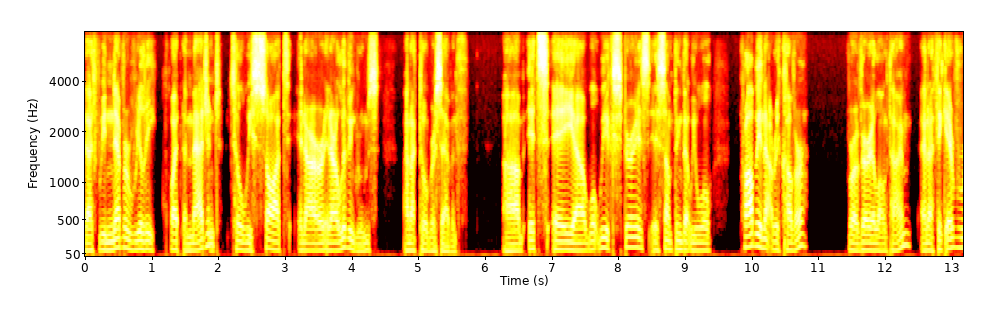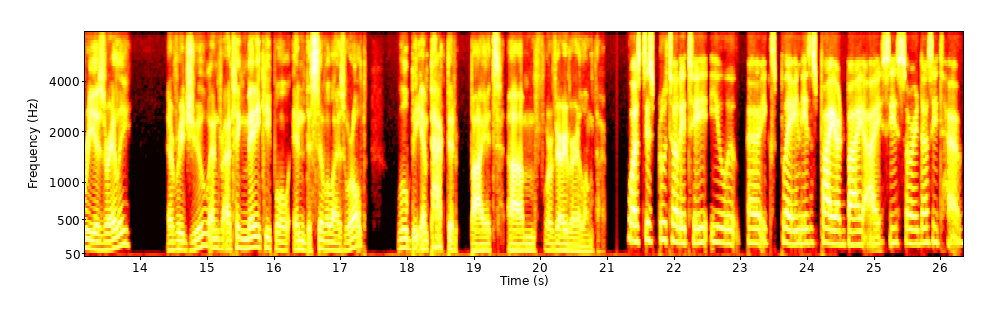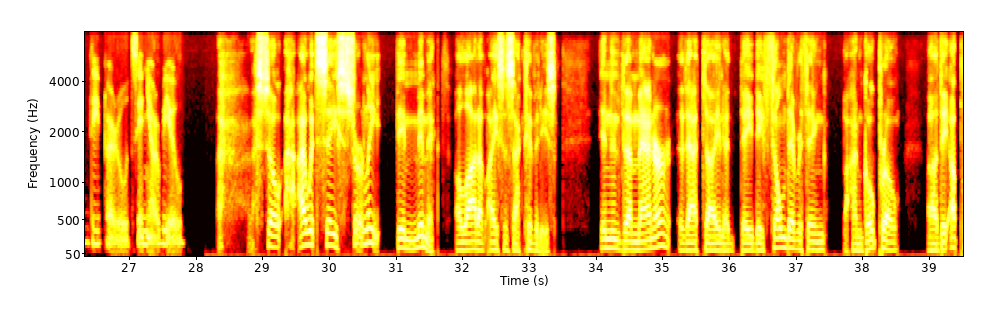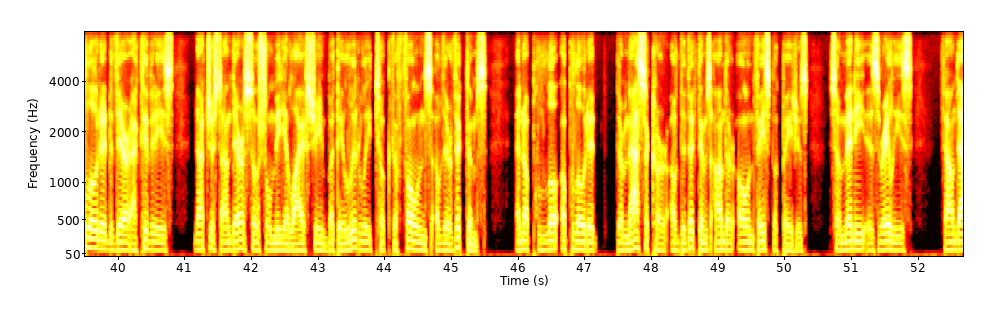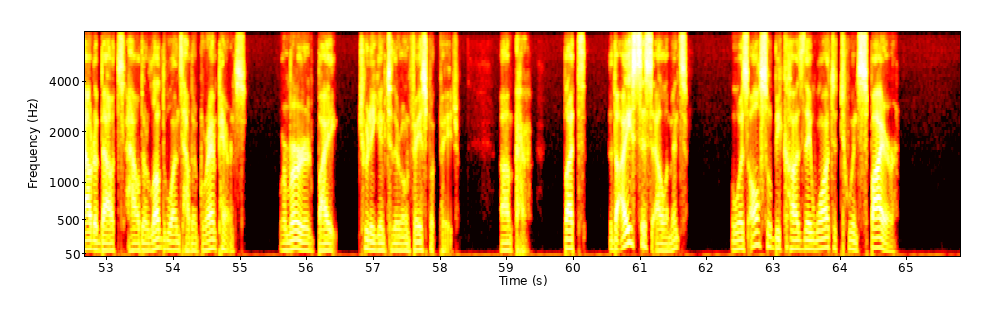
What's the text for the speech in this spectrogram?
that we never really quite imagined till we saw it in our in our living rooms on October seventh. Um, it's a uh, what we experienced is something that we will probably not recover for a very long time, and I think every Israeli, every Jew, and I think many people in the civilized world will be impacted by it um, for a very very long time. Was this brutality you uh, explained inspired by ISIS, or does it have deeper roots in your view? So I would say certainly they mimicked a lot of ISIS activities in the manner that uh, you know they they filmed everything on GoPro. Uh, they uploaded their activities not just on their social media live stream, but they literally took the phones of their victims and uplo- uploaded their massacre of the victims on their own Facebook pages so many Israelis found out about how their loved ones, how their grandparents were murdered by tuning into their own Facebook page. Um, but the ISIS element was also because they wanted to inspire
